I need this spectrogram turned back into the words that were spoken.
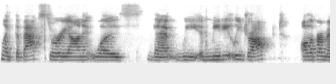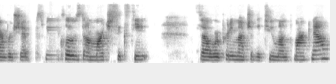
like the backstory on it was that we immediately dropped all of our memberships. We closed on March 16th so we're pretty much at the two month mark now.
